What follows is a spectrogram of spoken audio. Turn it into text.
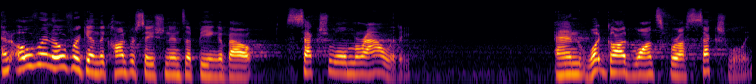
And over and over again, the conversation ends up being about sexual morality and what God wants for us sexually.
